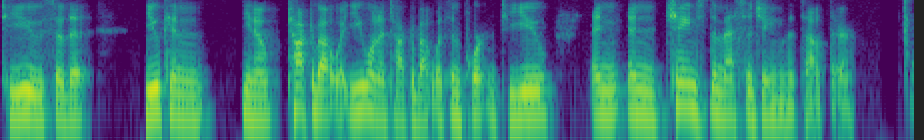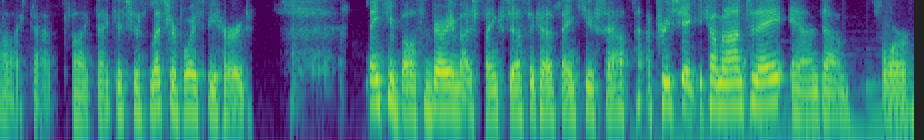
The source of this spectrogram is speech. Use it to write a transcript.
to you so that you can you know talk about what you want to talk about what's important to you and and change the messaging that's out there I like that. I like that. Get your, let your voice be heard. Thank you both very much. Thanks, Jessica. Thank you, Seth. I Appreciate you coming on today. And um, for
